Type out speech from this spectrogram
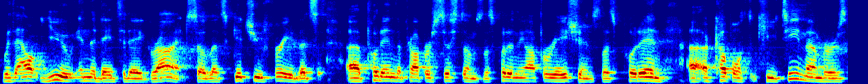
without you in the day-to-day grind. So let's get you free. Let's uh, put in the proper systems. Let's put in the operations. Let's put in uh, a couple key team members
